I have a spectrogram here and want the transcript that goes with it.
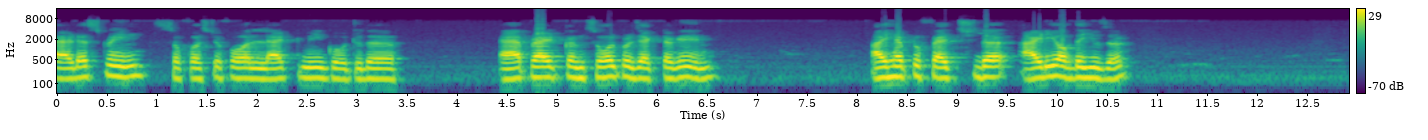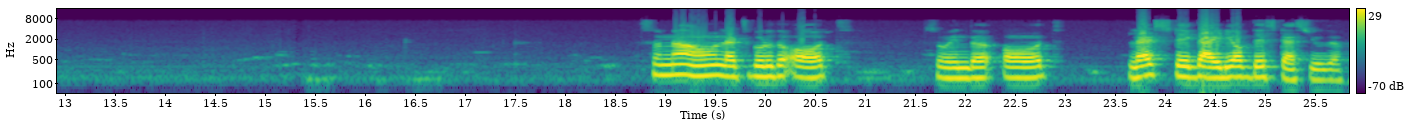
add a string. So first of all let me go to the Appwrite console project again I have to fetch the ID of the user. So now let's go to the auth. So in the auth let's take the ID of this test user.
